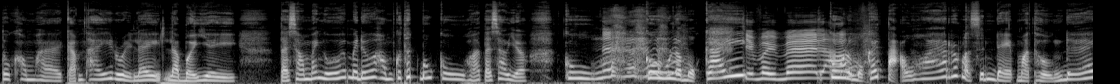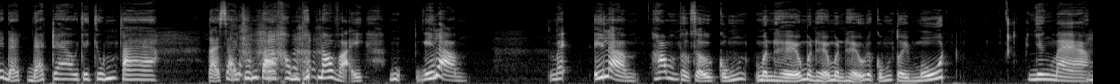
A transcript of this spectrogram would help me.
tôi không hề cảm thấy relate là bởi vì tại sao mấy người mấy đứa không có thích bú cu hả? Tại sao vậy? Cu cu là một cái chị mày mê lắm. cu là một cái tạo hóa rất là xinh đẹp mà thượng đế đã đã trao cho chúng ta. Tại sao chúng ta không thích nó vậy? Nghĩa là mấy ý là không thực sự cũng mình hiểu mình hiểu mình hiểu thì cũng tùy mood. Nhưng mà ừ.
